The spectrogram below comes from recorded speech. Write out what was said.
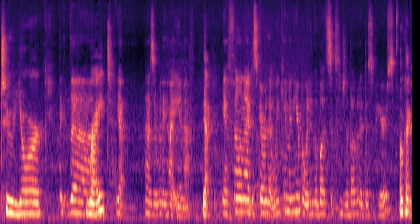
to your The, the right. Yeah, has a really high EMF. Yeah. Yeah, Phil and I discovered that when we came in here, but when you go about six inches above it, it disappears. Okay.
